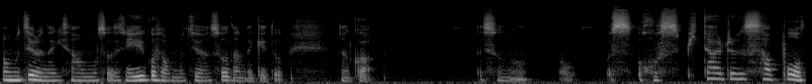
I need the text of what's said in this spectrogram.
まあ、もちろんなぎさんもそうだしゆり子さんももちろんそうなんだけどなんかそのホスピタルサポー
